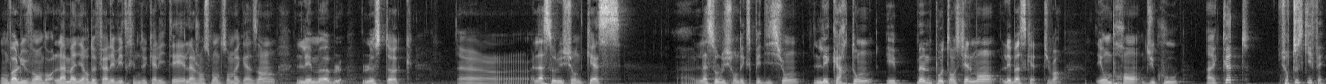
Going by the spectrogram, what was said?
on va lui vendre la manière de faire les vitrines de qualité, l'agencement de son magasin, les meubles, le stock, euh, la solution de caisse, euh, la solution d'expédition, les cartons et même potentiellement les baskets, tu vois. Et on prend du coup un cut sur tout ce qu'il fait.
